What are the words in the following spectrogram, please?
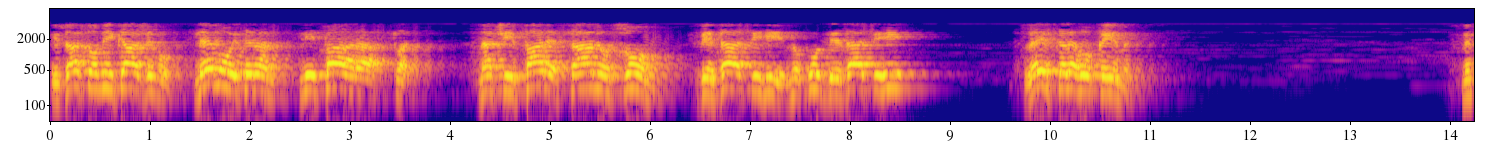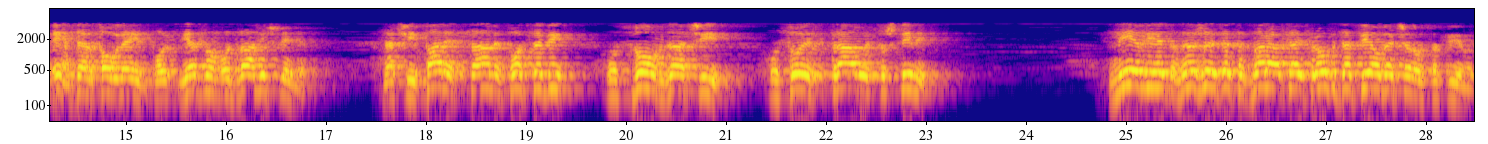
I zato mi kažemo, nemojte nam ni para slati. Znači, pare same u svom bezatihi, nukud bezatihi, lejste lehu qime. Min ihdel qavlein, po jednom od dva mišljenja. Znači, pare same po sebi, u svom, znači, u svojoj pravoj suštini. Nije vrijedno, ne žele deset maraka i probiti cijelo večerom sa filmom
